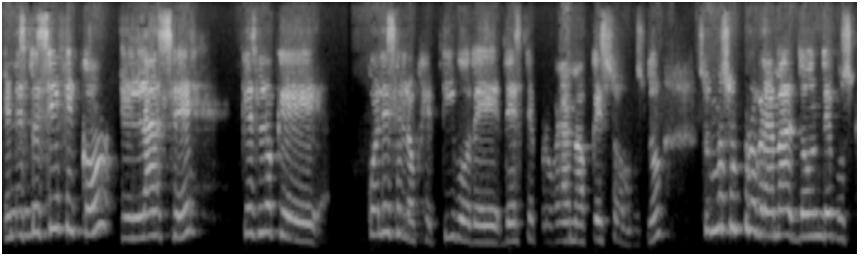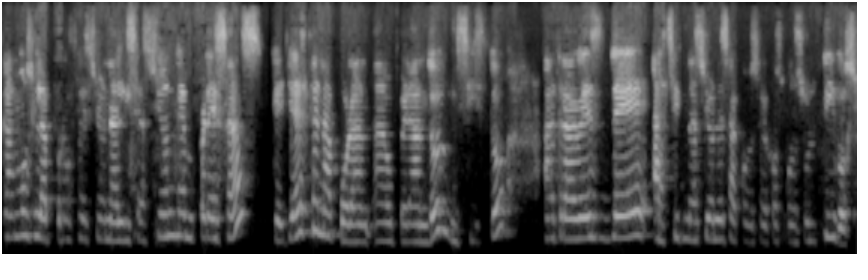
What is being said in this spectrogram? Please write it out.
En específico, enlace, ¿qué es lo que, cuál es el objetivo de, este programa o qué somos, no? Somos un programa donde buscamos la profesionalización de empresas que ya estén operando, insisto, a través de asignaciones a consejos consultivos.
